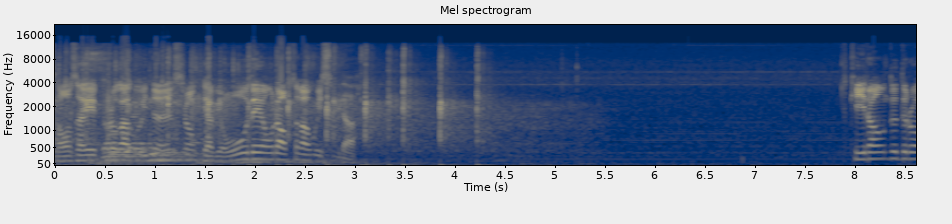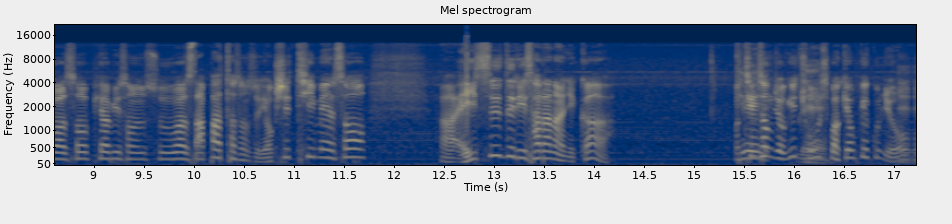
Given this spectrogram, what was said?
서서히 풀어가고 있는 스롱 피아비 5대 0으로 앞서가고 있습니다. 특히 2라운드 들어와서 피아비 선수와 사파타 선수 역시 팀에서 아, 에이스들이 살아나니까 뭐팀 팀의- 성적이 좋을 네. 수밖에 없겠군요. 네.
